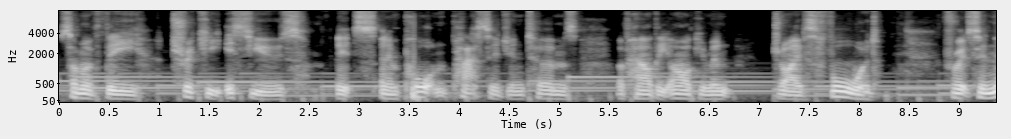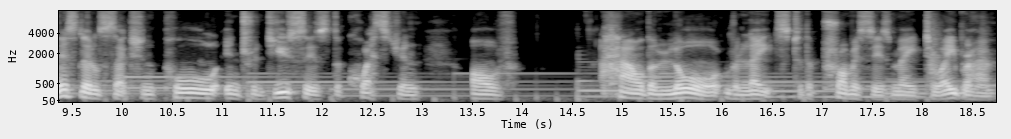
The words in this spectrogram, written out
some of the tricky issues, it's an important passage in terms of how the argument drives forward. For it's in this little section Paul introduces the question of how the law relates to the promises made to Abraham.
